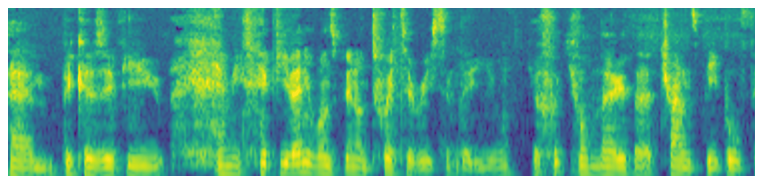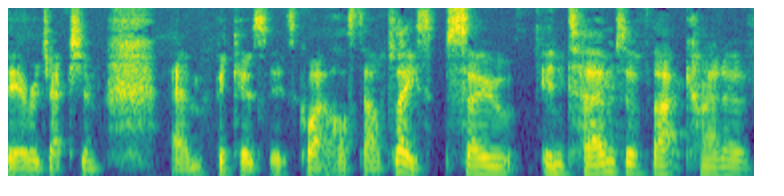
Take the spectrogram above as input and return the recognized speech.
Um, because if you, I mean, if you anyone's been on Twitter recently, you'll you'll, you'll know that trans people fear rejection um, because it's quite a hostile place. So, in terms of that kind of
